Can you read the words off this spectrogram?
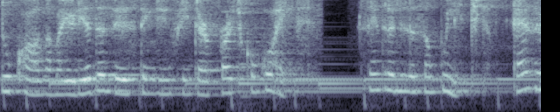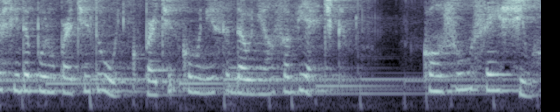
no qual, na maioria das vezes, tem de enfrentar forte concorrência. Centralização política. É exercida por um partido único, Partido Comunista da União Soviética. Consumo sem estímulo.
